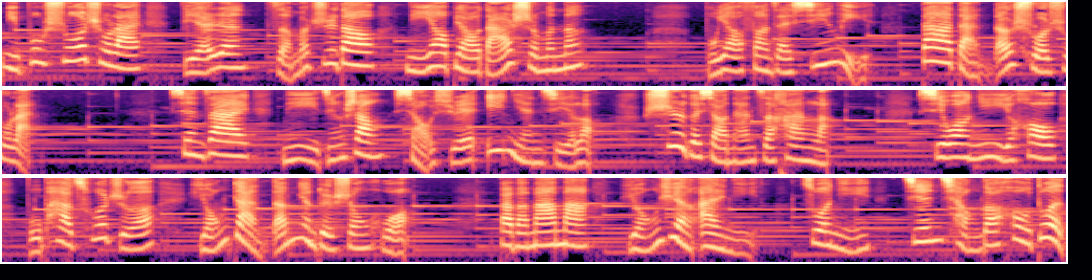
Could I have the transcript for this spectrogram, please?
你不说出来，别人怎么知道你要表达什么呢？不要放在心里。大胆地说出来。现在你已经上小学一年级了，是个小男子汉了。希望你以后不怕挫折，勇敢地面对生活。爸爸妈妈永远爱你，做你坚强的后盾。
